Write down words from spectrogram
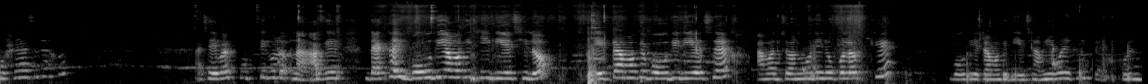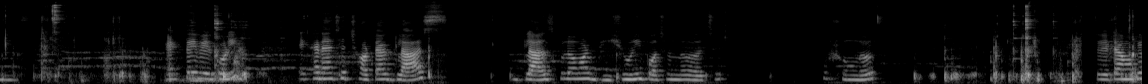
বসে আছে দেখো। আচ্ছা এবার কুর্তিগুলো না আগে দেখাই বৌদি আমাকে কি দিয়েছিল। এটা আমাকে বৌদি দিয়েছে আমার জন্মদিন উপলক্ষে। বৌদি এটা আমাকে দিয়েছে। আমি আবার এখানে প্যাক করে নিয়ে এসেছি একটাই বের করি। এখানে আছে ছটা গ্লাস। গ্লাসগুলো আমার ভীষণই পছন্দ হয়েছে। খুব সুন্দর। তো এটা আমাকে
